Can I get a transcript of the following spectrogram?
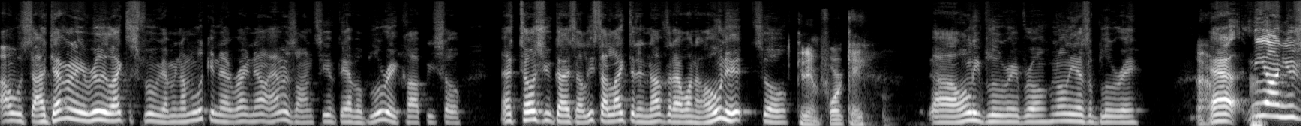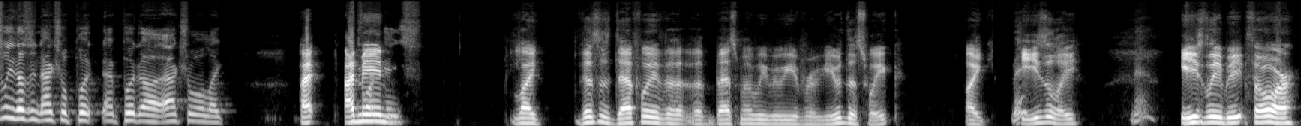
I was, I definitely really like this movie. I mean, I'm looking at right now Amazon, see if they have a Blu-ray copy. So that tells you guys at least I liked it enough that I want to own it. So Get it in 4K. uh, only Blu-ray, bro. It only has a Blu-ray. Oh. Yeah, Neon usually doesn't actual put uh, put uh, actual like. I I mean, 4Ks. like this is definitely the the best movie we've reviewed this week. Like Man. easily, Yeah. easily beat Thor.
